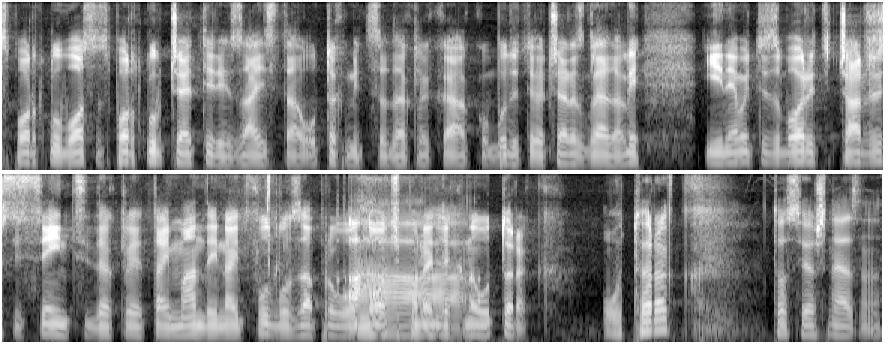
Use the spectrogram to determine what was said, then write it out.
Sport klub 8, Sport klub 4, zaista utakmica, dakle, kako budete večeras gledali. I nemojte zaboraviti Chargers i Saints, dakle, taj Monday Night Football zapravo noć ponedljak na utorak. Utorak? To se još ne zna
